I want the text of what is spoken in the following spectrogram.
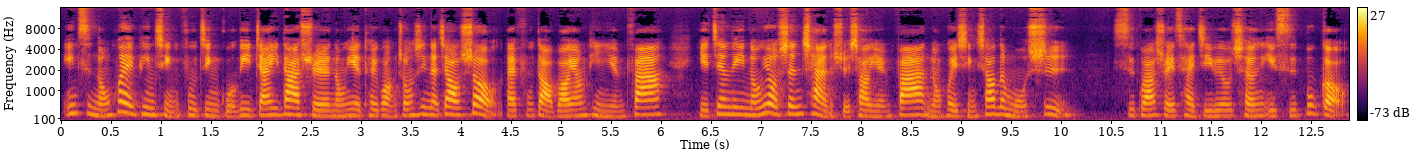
因此，农会聘请附近国立嘉义大学农业推广中心的教授来辅导保养品研发，也建立农友生产、学校研发、农会行销的模式。丝瓜水采集流程一丝不苟，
